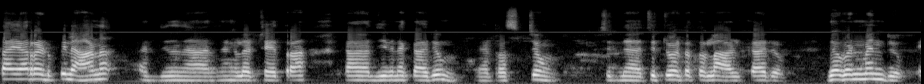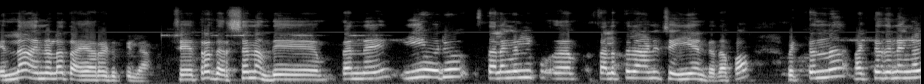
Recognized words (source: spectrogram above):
തയ്യാറെടുപ്പിലാണ് ഞങ്ങൾ ക്ഷേത്ര ജീവനക്കാരും ട്രസ്റ്റും ചുറ്റുവട്ടത്തുള്ള ആൾക്കാരും ഗവൺമെന്റും എല്ലാം അതിനുള്ള തയ്യാറെടുപ്പിലാണ്. ക്ഷേത്ര ദർശനം തന്നെ ഈ ഒരു സ്ഥലങ്ങളിൽ സ്ഥലത്തിലാണ് ചെയ്യേണ്ടത്. അപ്പോൾ പെട്ടെന്ന് ഭക്തജനങ്ങൾ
